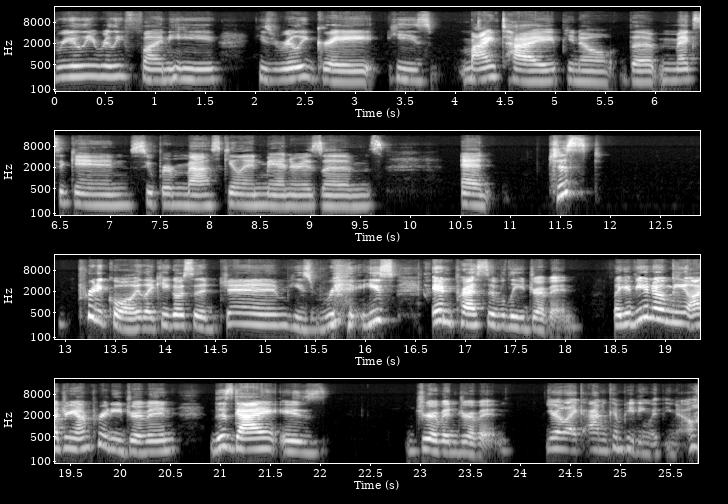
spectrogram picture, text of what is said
really really funny. He's really great. He's my type, you know, the Mexican super masculine mannerisms and just pretty cool. Like he goes to the gym. He's re- he's impressively driven. Like if you know me, Audrey, I'm pretty driven. This guy is driven, driven. you're like, I'm competing with you now.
